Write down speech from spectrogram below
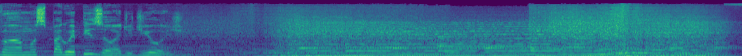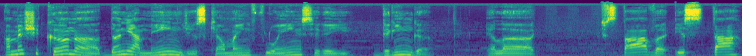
vamos para o episódio de hoje. A mexicana Dania Mendes, que é uma influencer e gringa, ela estava, está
